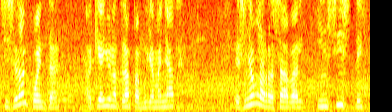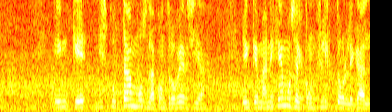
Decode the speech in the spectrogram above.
si se dan cuenta, aquí hay una trampa muy amañada. El señor Larrazábal insiste en que discutamos la controversia, en que manejemos el conflicto legal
